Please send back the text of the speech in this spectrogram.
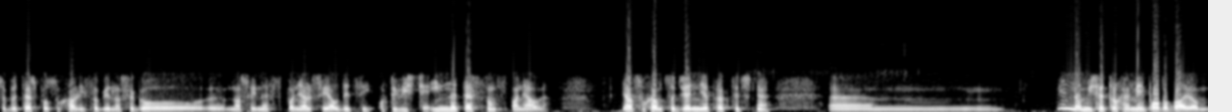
żeby też posłuchali sobie naszego, e, naszej najwspanialszej audycji. Oczywiście inne też są wspaniałe. Ja słucham codziennie praktycznie. Inne mi się trochę mniej podobają,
